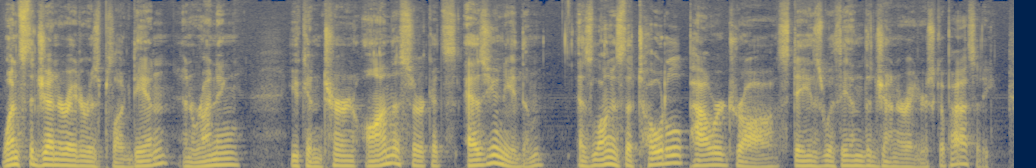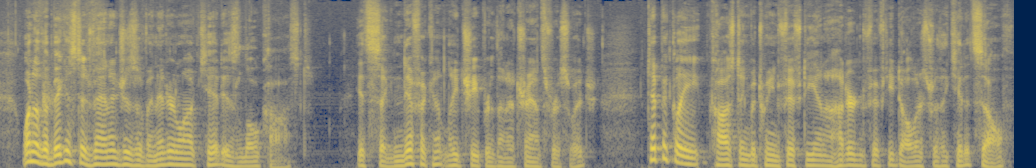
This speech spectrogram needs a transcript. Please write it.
Once the generator is plugged in and running, you can turn on the circuits as you need them, as long as the total power draw stays within the generator's capacity. One of the biggest advantages of an interlock kit is low cost. It's significantly cheaper than a transfer switch, typically costing between 50 and $150 for the kit itself,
